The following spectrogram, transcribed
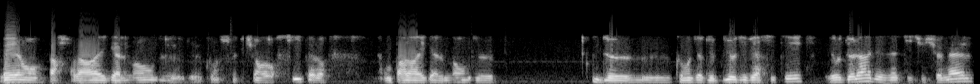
Mais on parlera également de, construction hors site. Alors, on parlera également de, comment dire de biodiversité et au-delà des institutionnels,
